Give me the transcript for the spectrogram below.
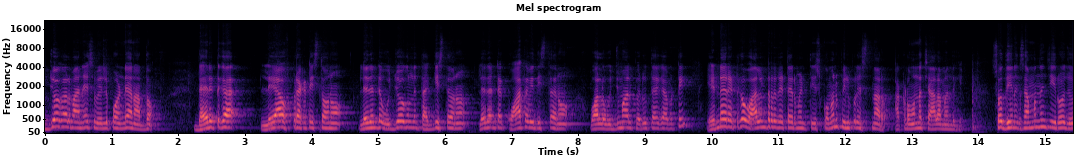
ఉద్యోగాలు మానేసి వెళ్ళిపోండి అని అర్థం. డైరెక్ట్గా లే ఆఫ్ ప్రకటిస్తానో లేదంటే ఉద్యోగుల్ని తగ్గిస్తానో లేదంటే కోత విధిస్తానో వాళ్ళ ఉద్యమాలు పెరుగుతాయి కాబట్టి ఇండైరెక్ట్గా వాలంటరీ రిటైర్మెంట్ తీసుకోమని పిలుపునిస్తున్నారు అక్కడ ఉన్న చాలామందికి. సో దీనికి సంబంధించి ఈరోజు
